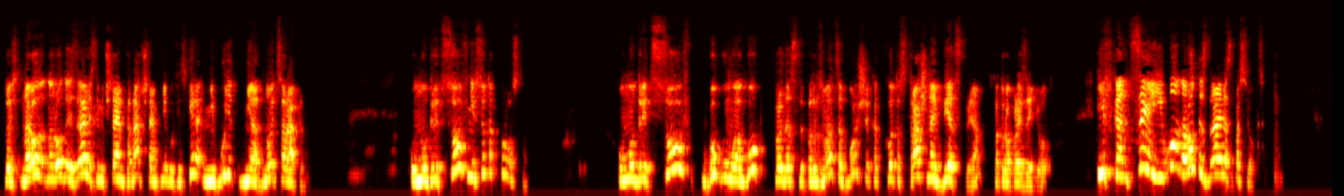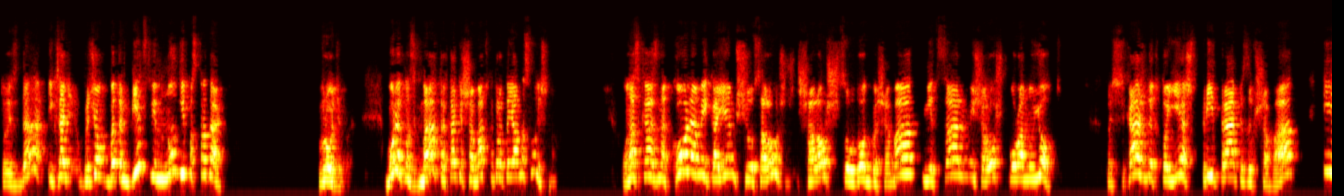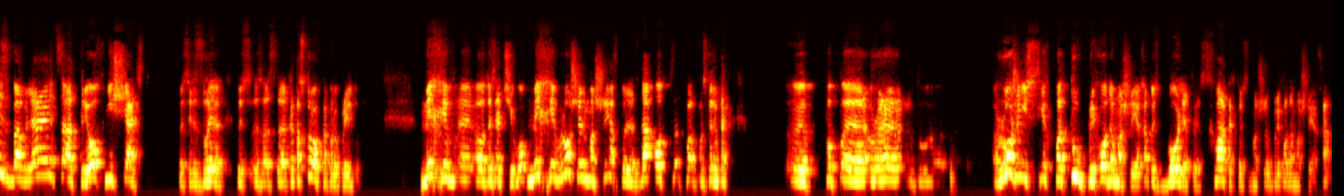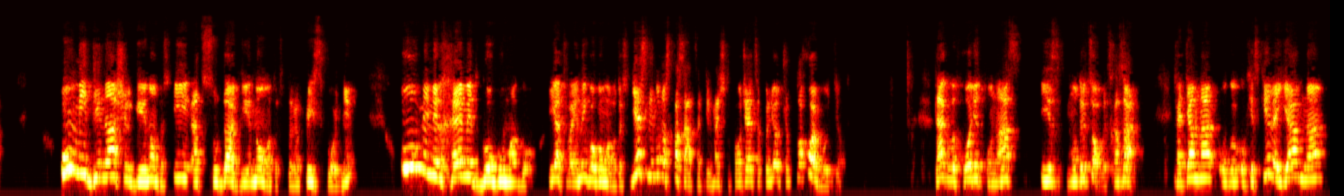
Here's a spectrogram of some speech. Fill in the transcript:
То есть народ, народа Израиля, если мы читаем Танах, читаем книгу Хискеля, не будет ни одной царапины. У мудрецов не все так просто. У мудрецов Гогу Магог подразумевается больше какое-то страшное бедствие, которое произойдет. И в конце его народ Израиля спасется. То есть, да, и, кстати, причем в этом бедствии многие пострадают. Вроде бы. Более у нас Гмара в трактате Шаббат, в котором это явно слышно. У нас сказано, коля ми каем шалош судот бешабат, ницаль ми шалош пурануйот. То есть каждый, кто ест три трапезы в шаббат, избавляется от трех несчастий. То есть, то есть катастроф, которые придут. Мехив, то есть от чего? Мехивлошель Машиах, то есть да, от, скажем так, роженических потуг прихода Машеха, то есть боли, то есть схваток, то есть прихода Машеха, у мединашель геном, то есть и от суда генома, то есть преисподней, у мемельхемет гогу магог, и от войны гогу магог. То есть если нужно спасаться от них, значит, получается, придет, что-то плохое будет делать. Так выходит у нас из мудрецов, из Хазар. Хотя на, у, у Хискеля явно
